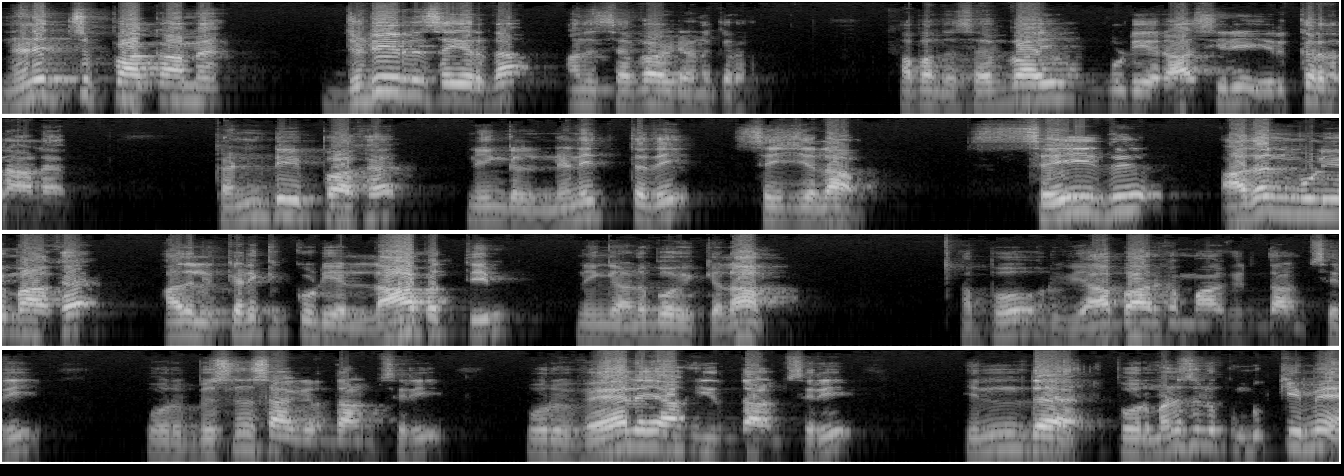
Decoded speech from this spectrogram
நினைச்சு பார்க்காம திடீர்னு செய்யறதா தான் அந்த செவ்வாயுடைய அனுக்கிறது அப்ப அந்த செவ்வாயும் உங்களுடைய ராசியிலே இருக்கிறதுனால கண்டிப்பாக நீங்கள் நினைத்ததை செய்யலாம். செய்து அதன் மூலியமாக அதில் கிடைக்கக்கூடிய லாபத்தையும் நீங்க அனுபவிக்கலாம். அப்போ ஒரு வியாபாரமாக இருந்தாலும் சரி ஒரு பிசினஸாக இருந்தாலும் சரி ஒரு வேலையாக இருந்தாலும் சரி இந்த இப்போ ஒரு மனுஷனுக்கு முக்கியமே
